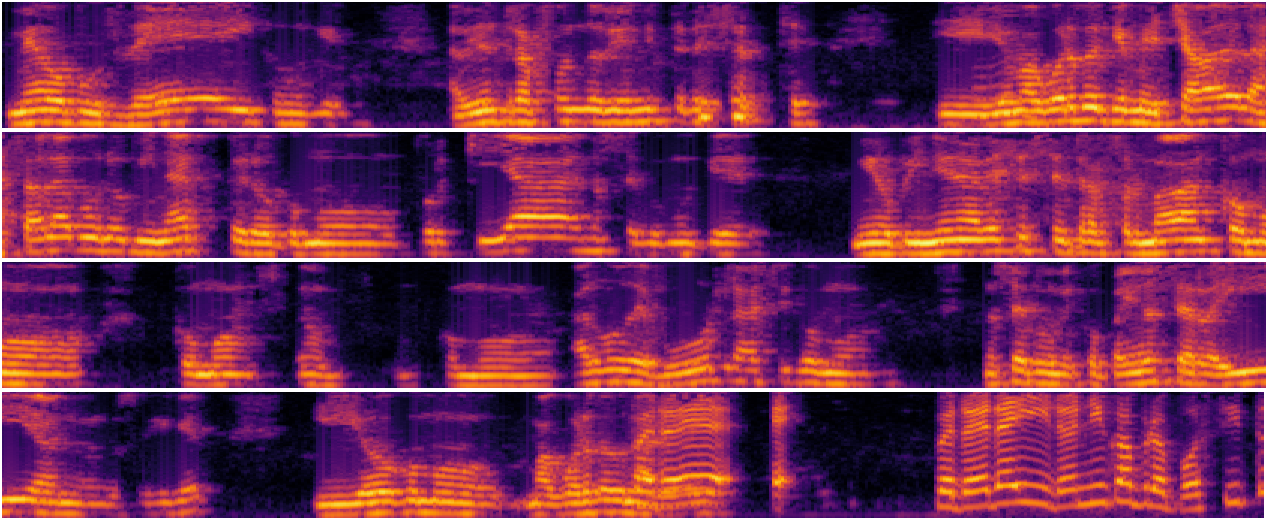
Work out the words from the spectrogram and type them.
medio opus y como que había un trasfondo bien interesante. Y yo me acuerdo que me echaba de la sala por opinar, pero como, porque ya, no sé, como que mi opinión a veces se transformaban como, como, como algo de burla, así como, no sé, pues mis compañeros se reían, no sé qué, y yo como, me acuerdo de una pero, vez, eh, ¿Pero era irónico a propósito?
